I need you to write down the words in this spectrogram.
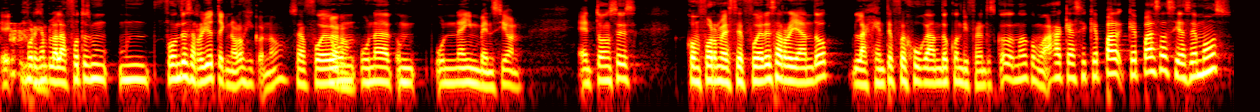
eh, por ejemplo, la foto es un, fue un desarrollo tecnológico, ¿no? O sea, fue Claro. un- una, un- una invención. Entonces, conforme se fue desarrollando, la gente fue jugando con diferentes cosas, ¿no? Como, ah, ¿qué, hace? ¿Qué, pa- qué pasa si hacemos,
